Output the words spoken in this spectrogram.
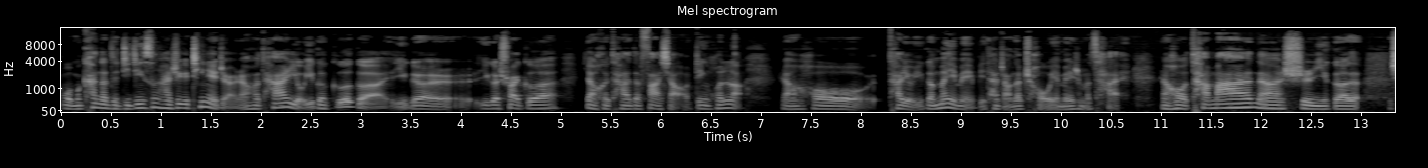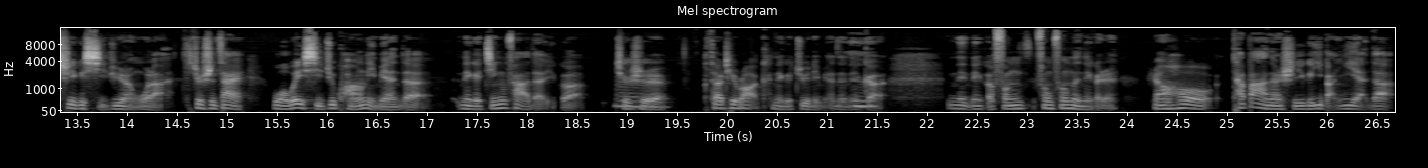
我们看到的狄金森还是一个 teenager，然后他有一个哥哥，一个一个帅哥要和他的发小订婚了，然后他有一个妹妹，比他长得丑，也没什么才，然后他妈呢是一个是一个喜剧人物了，就是在。我为喜剧狂里面的那个金发的一个，就是《Thirty Rock》那个剧里面的那个，那那个疯疯疯的那个人。然后他爸呢是一个一板一眼的，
